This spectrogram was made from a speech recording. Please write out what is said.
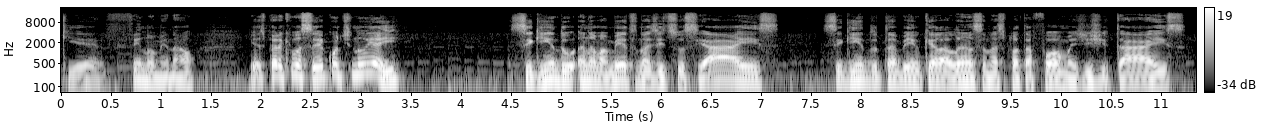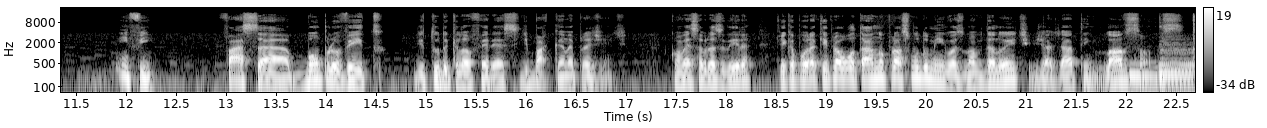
que é fenomenal. E eu espero que você continue aí, seguindo Ana Mameto nas redes sociais, seguindo também o que ela lança nas plataformas digitais. Enfim, faça bom proveito de tudo que ela oferece de bacana para gente. Conversa Brasileira fica por aqui para voltar no próximo domingo, às nove da noite. Já já tem Love Songs.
